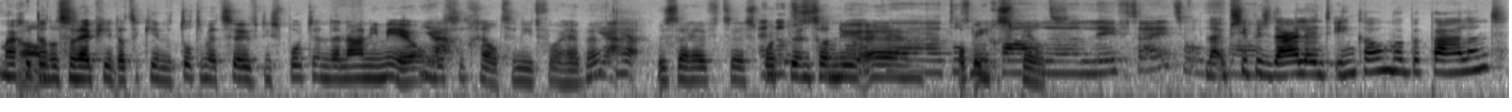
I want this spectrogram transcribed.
Maar Nou, goed, anders dat, dan heb je dat de kinderen tot en met 17 sporten en daarna niet meer, omdat Ja. ze het geld er niet voor hebben. Ja. Dus daar heeft eh, Sportpunt dan nu ook, eh, eh, tot op een ingespeeld. bepaalde leeftijd? Of, nou, in principe is daar alleen het inkomen bepalend.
